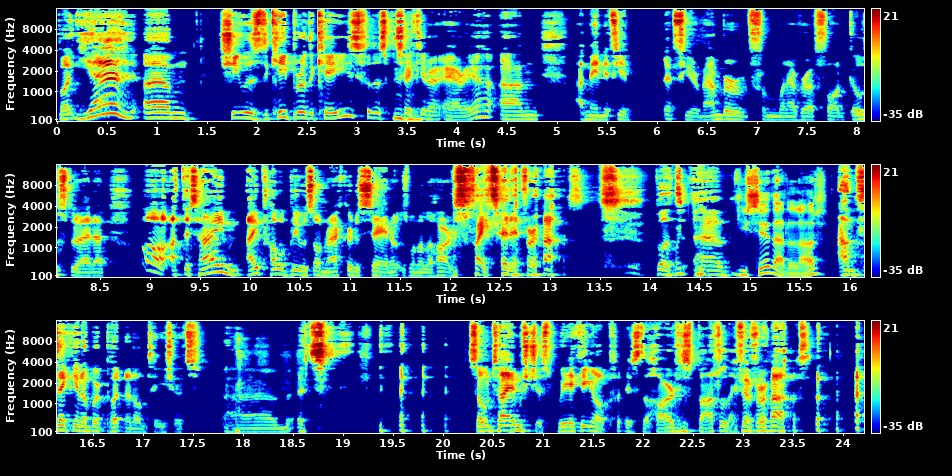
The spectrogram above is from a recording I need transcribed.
But yeah, um, she was the keeper of the keys for this particular area. Um, I mean, if you if you remember from whenever I fought Ghost Loretta, oh, at the time I probably was on record as saying it was one of the hardest fights I'd ever had. But You, um, you say that a lot. I'm thinking about putting it on t-shirts. Um, it's sometimes just waking up is the hardest battle I've ever had.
